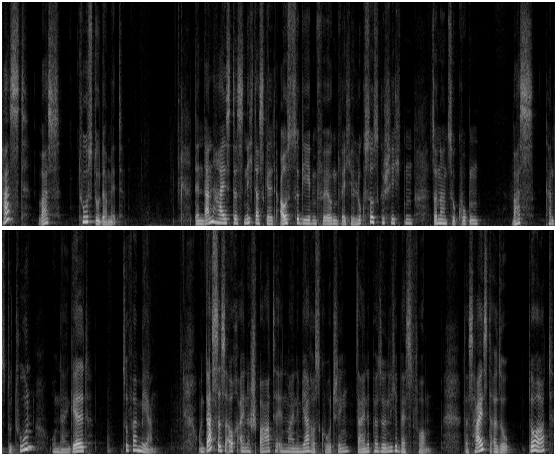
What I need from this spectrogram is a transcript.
hast, was tust du damit? Denn dann heißt es nicht das Geld auszugeben für irgendwelche Luxusgeschichten, sondern zu gucken, was kannst du tun, um dein Geld zu vermehren. Und das ist auch eine Sparte in meinem Jahrescoaching, deine persönliche Bestform. Das heißt also, dort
